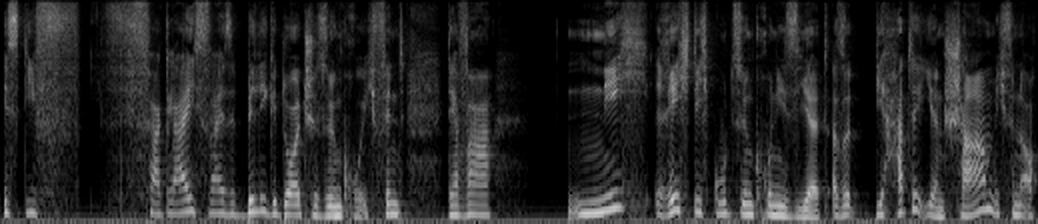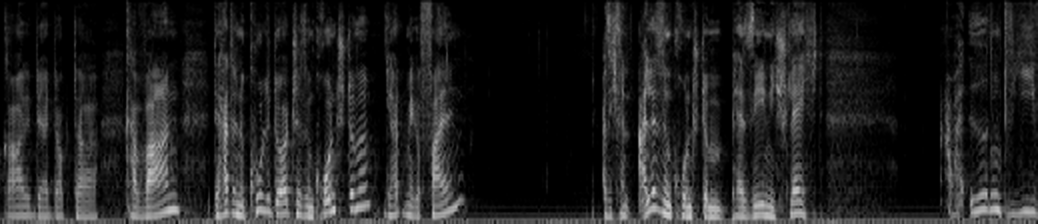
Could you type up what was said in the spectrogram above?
ist die vergleichsweise billige deutsche Synchro. Ich finde, der war nicht richtig gut synchronisiert. Also die hatte ihren Charme. Ich finde auch gerade der Dr. Kavan, der hatte eine coole deutsche Synchronstimme. Die hat mir gefallen. Also ich fand alle Synchronstimmen per se nicht schlecht. Aber irgendwie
